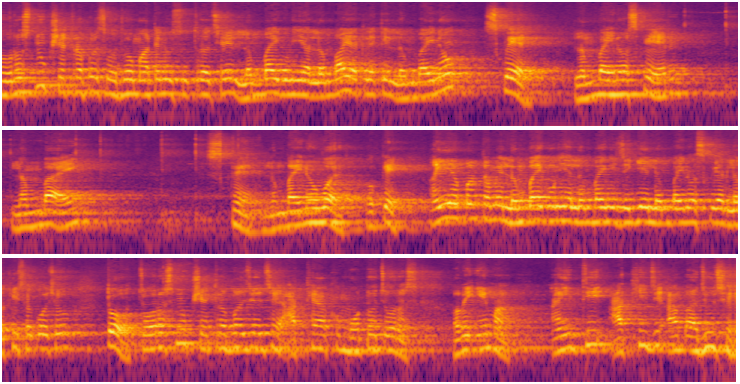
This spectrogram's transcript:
ચોરસનું ક્ષેત્રફળ શોધવા માટેનું સૂત્ર છે લંબાઈ ગુણ્યા લંબાઈ એટલે કે લંબાઈનો સ્ક્વેર. લંબાઈનો સ્ક્વેર, લંબાઈ સ્ક્વેર, લંબાઈનો વર્ગ. ઓકે? અહીંયા પણ તમે લંબાઈ ગુણ્યા લંબાઈની જગ્યાએ લંબાઈનો સ્ક્વેર લખી શકો છો. તો ચોરસનું ક્ષેત્રફળ જે છે, આખે આખો મોટો ચોરસ. હવે એમાં અહીંથી આખી જે આ બાજુ છે,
